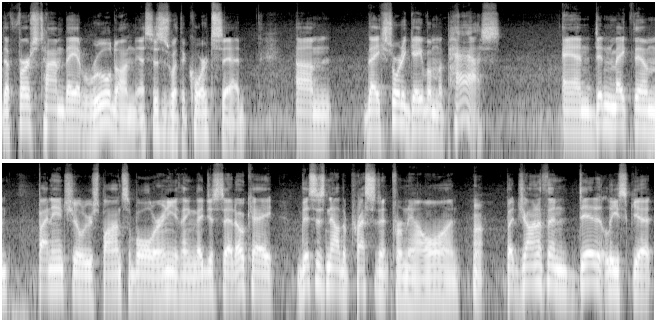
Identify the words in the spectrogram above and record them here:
the first time they had ruled on this. This is what the court said. Um, they sort of gave them a pass and didn't make them financially responsible or anything. They just said, okay, this is now the precedent from now on. Huh. But Jonathan did at least get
